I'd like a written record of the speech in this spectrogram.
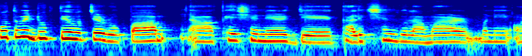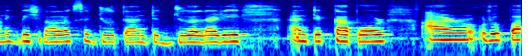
প্রথমে ঢুকতে হচ্ছে রূপা ফ্যাশনের যে কালেকশানগুলো আমার মানে অনেক বেশি ভালো লাগছে। জুতা অ্যান্ড জুয়েলারি অ্যান্ড কাপড়। আর রূপা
